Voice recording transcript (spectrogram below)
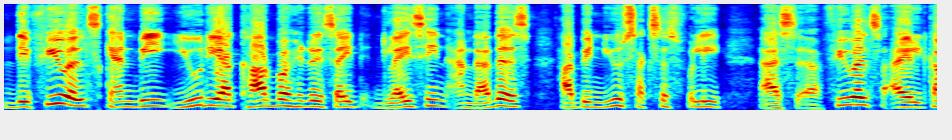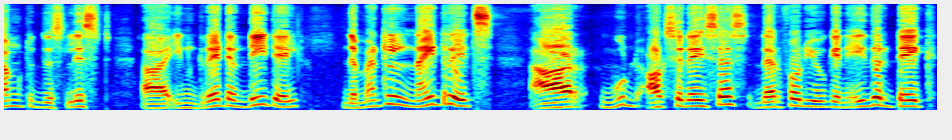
the fuels can be urea carbohydrazide glycine and others have been used successfully as uh, fuels. I will come to this list uh, in greater detail the metal nitrates are good oxidizers. Therefore you can either take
